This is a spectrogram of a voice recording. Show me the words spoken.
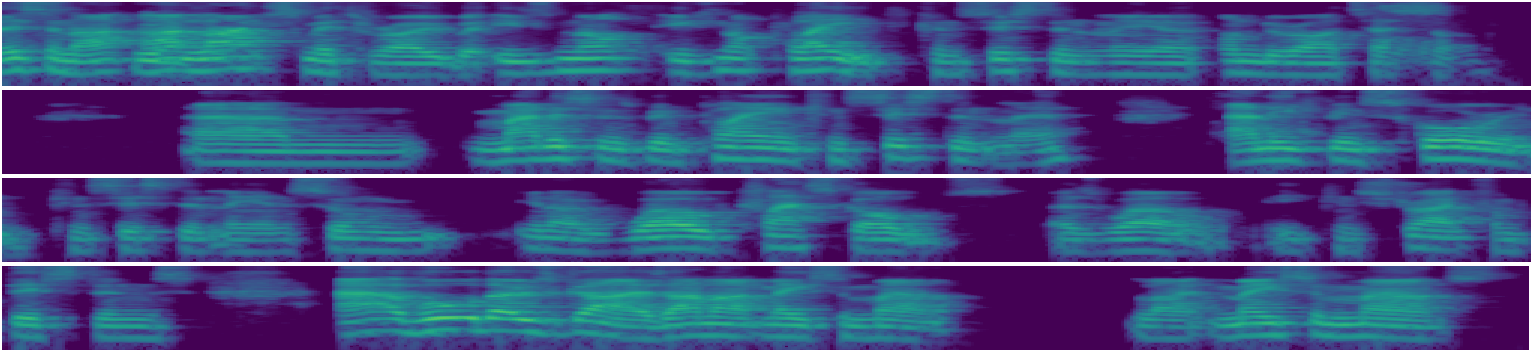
Listen, I, yeah. I like Smith Rowe, but he's not he's not played consistently uh, under Arteta. Um, Maddison's been playing consistently, and he's been scoring consistently, and some you know world class goals as well. He can strike from distance. Out of all those guys, I like Mason Mount. Like Mason Mount's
